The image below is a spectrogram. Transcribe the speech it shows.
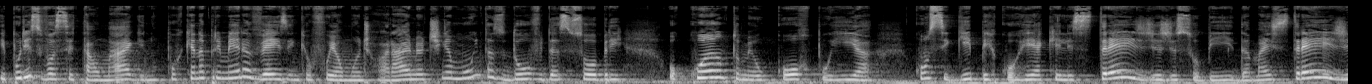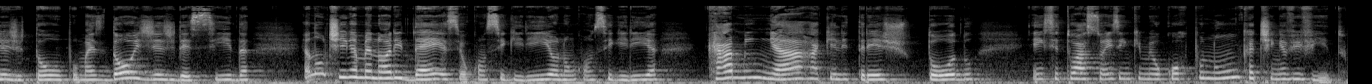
E por isso vou citar o Magno, porque na primeira vez em que eu fui ao Monte Roraima, eu tinha muitas dúvidas sobre o quanto meu corpo ia conseguir percorrer aqueles três dias de subida, mais três dias de topo, mais dois dias de descida. Eu não tinha a menor ideia se eu conseguiria ou não conseguiria caminhar aquele trecho todo em situações em que meu corpo nunca tinha vivido.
